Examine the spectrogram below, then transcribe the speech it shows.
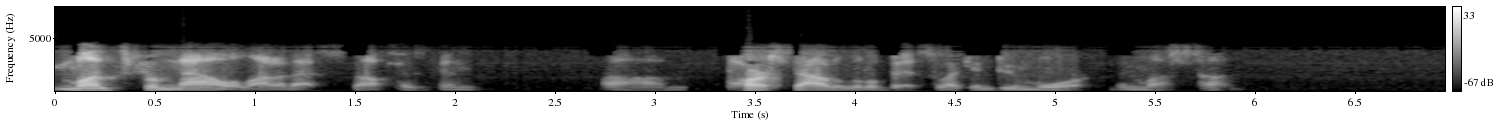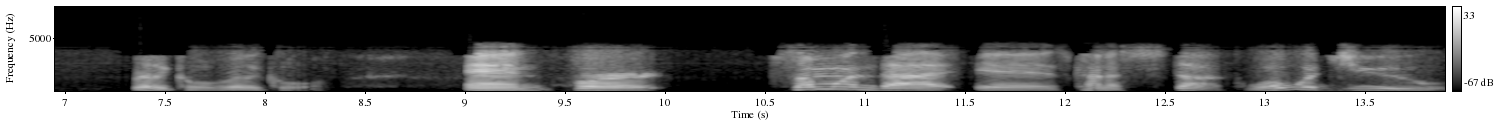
months from now, a lot of that stuff has been um, parsed out a little bit, so I can do more in less time. Really cool, really cool. And for someone that is kind of stuck, what would you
